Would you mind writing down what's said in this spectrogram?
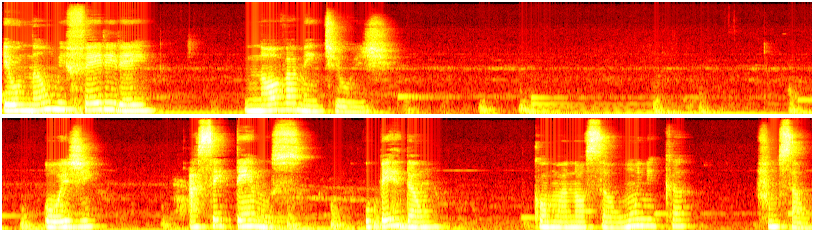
Eu não me ferirei novamente hoje. Hoje, aceitemos o perdão como a nossa única função.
